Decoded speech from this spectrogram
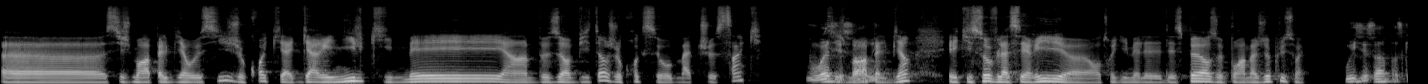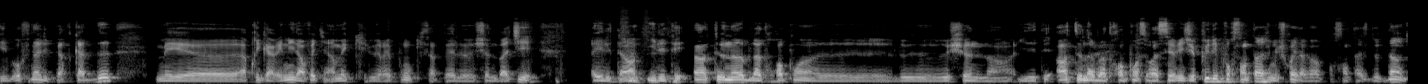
si je me rappelle bien aussi, je crois qu'il y a Gary Neal qui met un buzzer beater. Je crois que c'est au match 5 ouais, si je me rappelle bien, et qui sauve la série, euh, entre guillemets, les, des Spurs pour un match de plus, ouais. Oui, c'est ça, parce qu'au final, ils perdent 4-2. Mais euh, après Garini, en fait, il y a un mec qui lui répond qui s'appelle euh, Sean Batier. il était, il était intenable à 3 points, euh, le, le Sean. Hein. Il était intenable à 3 points sur la série. J'ai plus les pourcentages, mais je crois qu'il avait un pourcentage de dingue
